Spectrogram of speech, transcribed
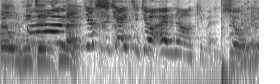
film he did Oh, you just negated your own argument, surely.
